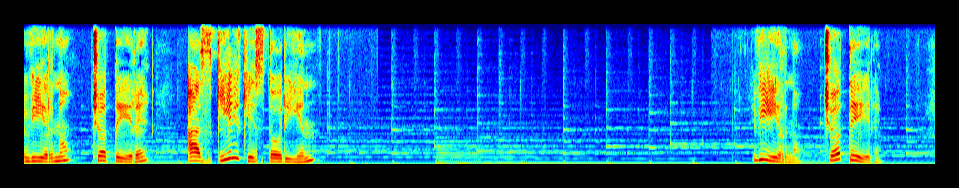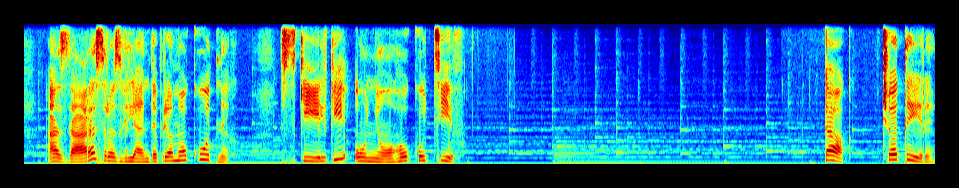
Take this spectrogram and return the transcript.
Вірно, чотири. А скільки сторін? Вірно, чотири. А зараз розгляньте прямокутник. Скільки у нього кутів? Так, чотири.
